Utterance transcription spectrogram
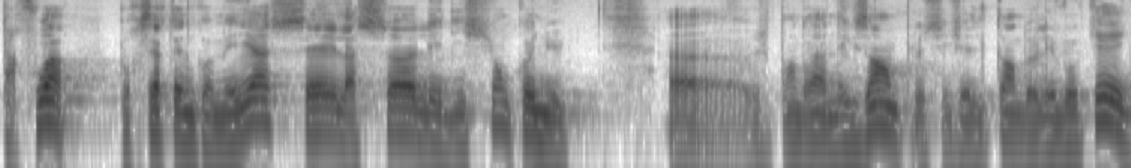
parfois, pour certaines comédias, c'est la seule édition connue. Je prendrai un exemple, si j'ai le temps de l'évoquer,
